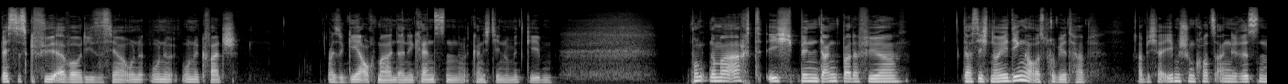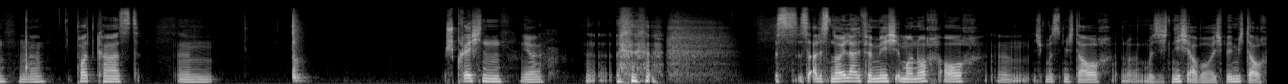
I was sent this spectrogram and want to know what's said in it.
bestes Gefühl ever dieses Jahr, ohne, ohne, ohne Quatsch. Also geh auch mal an deine Grenzen, kann ich dir nur mitgeben. Punkt Nummer 8. Ich bin dankbar dafür, dass ich neue Dinge ausprobiert habe. Habe ich ja eben schon kurz angerissen. Ne? Podcast, ähm, sprechen, ja. es ist alles Neuland für mich immer noch auch. Ähm, ich muss mich da auch, oder muss ich nicht, aber ich will mich da auch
